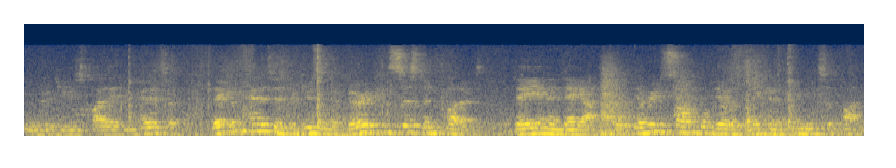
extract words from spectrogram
being produced by their competitor. Their competitor is producing a very consistent product day in and day out. So every sample here was taken a few weeks apart.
